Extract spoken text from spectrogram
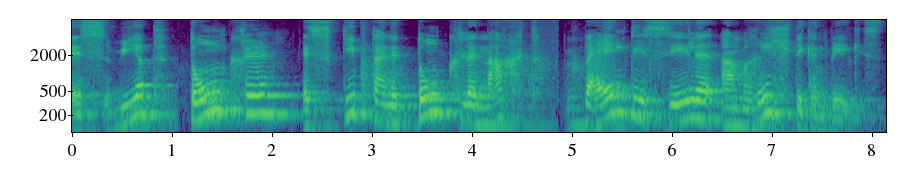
es wird dunkel, es gibt eine dunkle Nacht, weil die Seele am richtigen Weg ist.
